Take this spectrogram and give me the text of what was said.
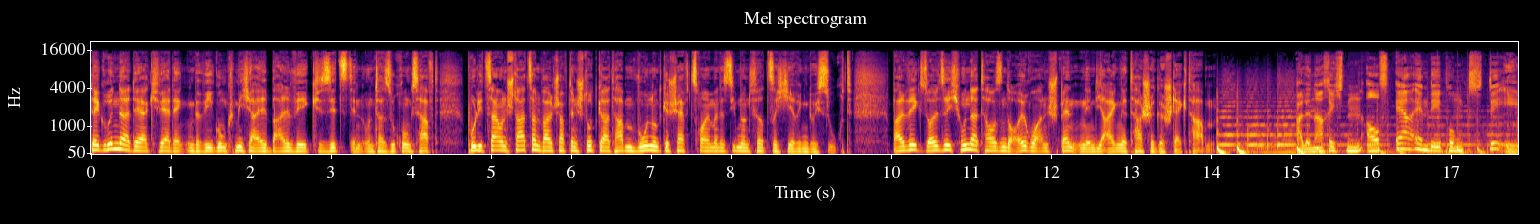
Der Gründer der Querdenkenbewegung Michael Ballweg sitzt in Untersuchungshaft. Polizei und Staatsanwaltschaft in Stuttgart haben Wohn- und Geschäftsräume des 47-Jährigen durchsucht. Ballweg soll sich Hunderttausende Euro an Spenden in die eigene Tasche gesteckt haben. Alle Nachrichten auf rnd.de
